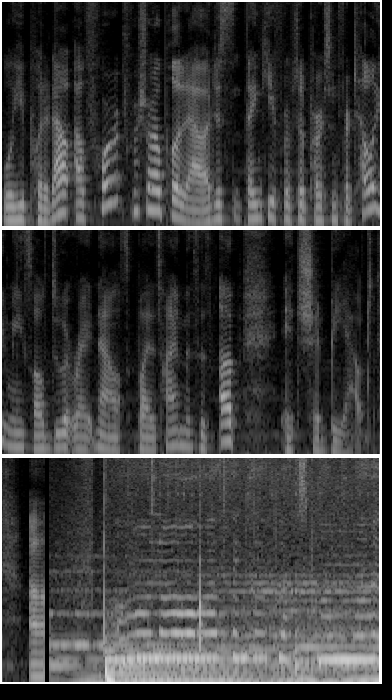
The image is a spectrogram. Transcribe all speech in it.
Will you put it out? I'll, for, for sure I'll put it out. I just thank you for the person for telling me, so I'll do it right now. So by the time this is up, it should be out. Um, oh no, I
